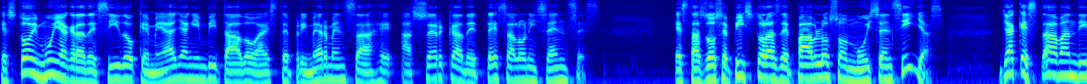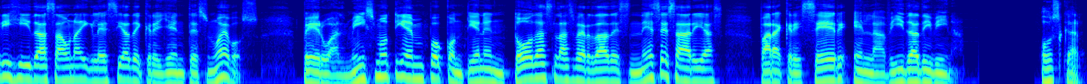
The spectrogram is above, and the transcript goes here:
Estoy muy agradecido que me hayan invitado a este primer mensaje acerca de tesalonicenses. Estas dos epístolas de Pablo son muy sencillas, ya que estaban dirigidas a una iglesia de creyentes nuevos, pero al mismo tiempo contienen todas las verdades necesarias para crecer en la vida divina. Oscar,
